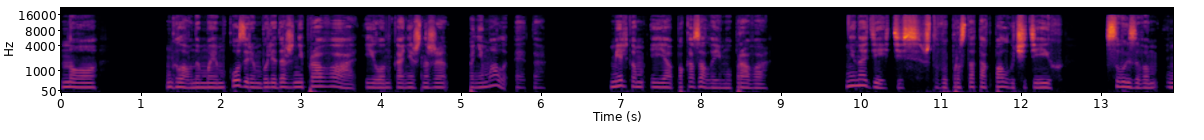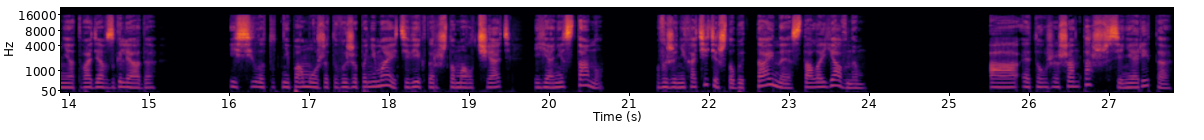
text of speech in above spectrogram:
Но главным моим козырем были даже не права, и он, конечно же, понимал это. Мельком и я показала ему права. Не надейтесь, что вы просто так получите их, с вызовом, не отводя взгляда. И сила тут не поможет. Вы же понимаете, Виктор, что молчать я не стану. Вы же не хотите, чтобы тайное стало явным? А это уже шантаж, сеньорита?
